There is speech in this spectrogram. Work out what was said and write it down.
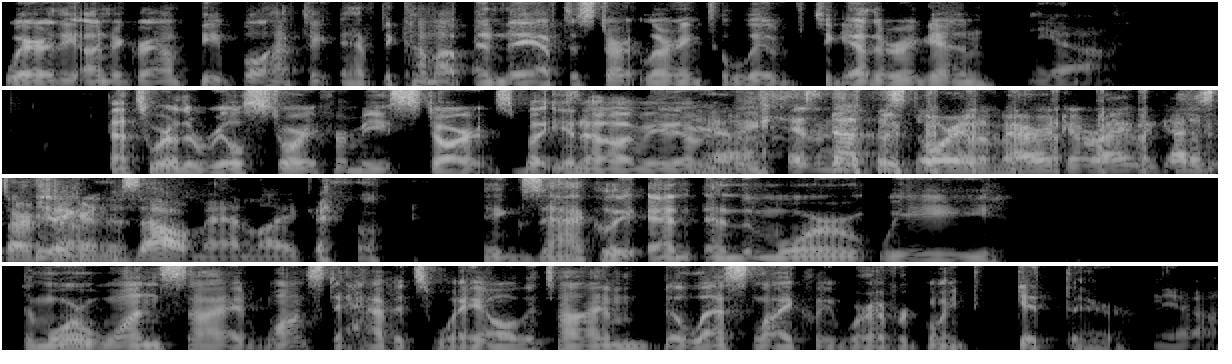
where the underground people have to have to come up and they have to start learning to live together again. Yeah. That's where the real story for me starts. But you know, I mean, everything Yeah. Isn't that the story of America, right? We got to start Yeah. figuring this out, man. Like, exactly. And and the more we the more one side wants to have its way all the time, the less likely we're ever going to get there. yeah.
